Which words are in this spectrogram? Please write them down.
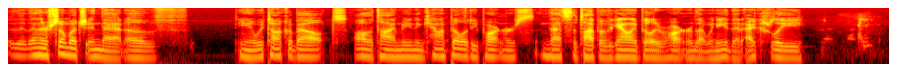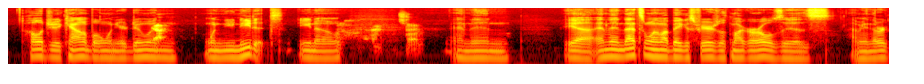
and there's so much in that of you know we talk about all the time needing accountability partners and that's the type of accountability partner that we need that actually hold you accountable when you're doing when you need it you know 100%. and then yeah and then that's one of my biggest fears with my girls is i mean they're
